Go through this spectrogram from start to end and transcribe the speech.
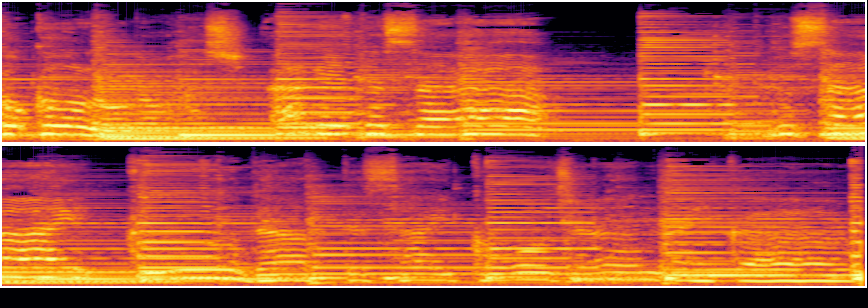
心の端上げてさブサイクだって最高じゃないか。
